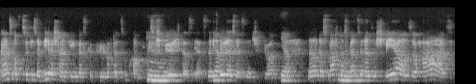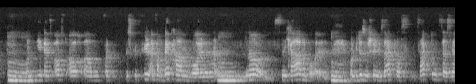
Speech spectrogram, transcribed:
ganz oft so dieser Widerstand gegen das Gefühl noch dazu kommt. Wieso mhm. spüre ich das jetzt? Ne? Ich ja. will das jetzt nicht spüren. Ja. Ne? Und das macht mhm. das Ganze dann so schwer und so hart. Mhm. Und wir ganz oft auch ähm, das Gefühl einfach weghaben wollen oder mhm. ne, es nicht haben wollen. Mhm. Und wie du so schön gesagt hast, sagt uns das ja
